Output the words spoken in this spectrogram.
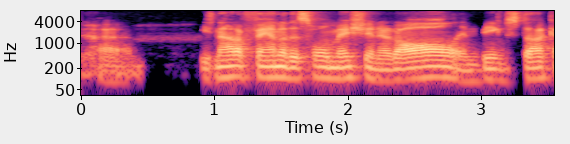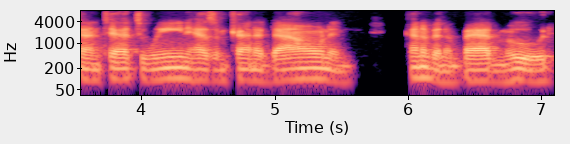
Yeah. Um, he's not a fan of this whole mission at all, and being stuck on Tatooine has him kind of down and kind of in a bad mood.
